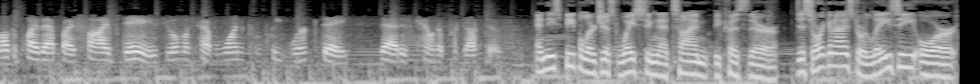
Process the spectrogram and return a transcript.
multiply that by five days, you almost have one complete work day that is counterproductive. And these people are just wasting that time because they're disorganized or lazy or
